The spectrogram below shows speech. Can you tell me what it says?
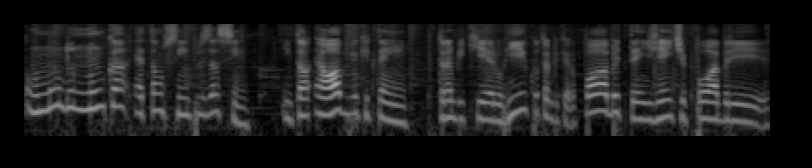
o mundo nunca é tão simples assim. Então é óbvio que tem trambiqueiro rico, trambiqueiro pobre, tem gente pobre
